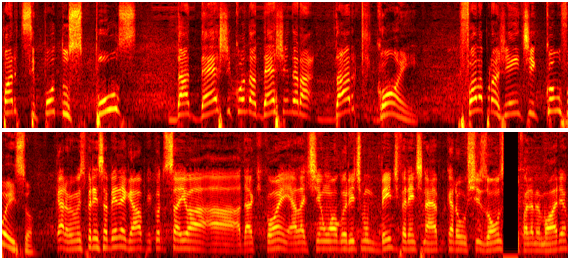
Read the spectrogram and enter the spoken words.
participou dos pools da Dash quando a Dash ainda era Darkcoin. Fala pra gente como foi isso. Cara, foi uma experiência bem legal, porque quando saiu a, a, a Darkcoin, ela tinha um algoritmo bem diferente na época, que era o X11, se falha a memória.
